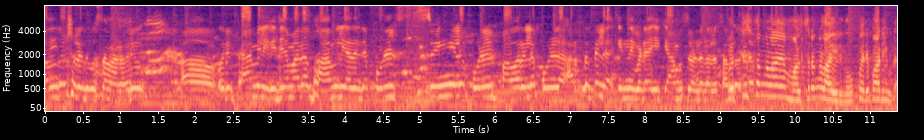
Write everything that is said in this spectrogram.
സന്തോഷമുള്ള ദിവസമാണ്. ഒരു ഒരു ഫാമിലി വിജയമാത ഫാമിലി അതിന്റെ ഫുൾ സ്വിങ്ങിൽ ഫുൾ പവറിൽ ഫുൾ അർത്ഥത്തിൽ ഇന്ന് ഇവിടെ ഈ ക്യാമ്പസിലുണ്ടെന്നുള്ള സന്തോഷം. വ്യത്യസ്തങ്ങളായ മത്സരങ്ങളായിരുന്നു പരിപാടിയുടെ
